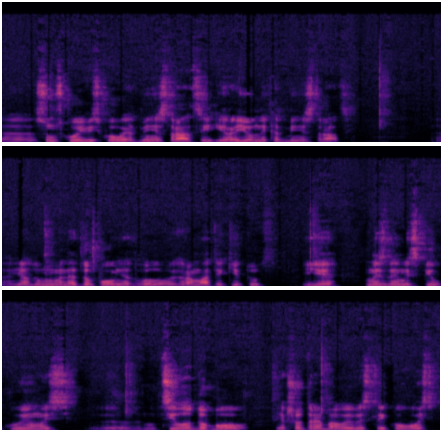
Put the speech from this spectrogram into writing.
е, Сумської військової адміністрації і районних адміністрацій. Е, Я думаю, мене доповнять голови громад, які тут є. Ми з ними спілкуємось е, ну, цілодобово. Якщо треба вивезти когось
